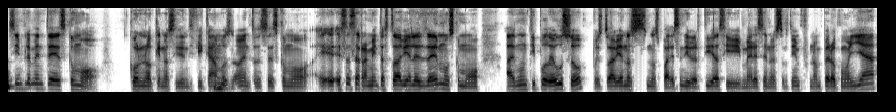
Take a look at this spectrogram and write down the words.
simplemente es como con lo que nos identificamos, ¿no? Entonces, como e, e, esas herramientas todavía les demos como algún tipo de uso, pues todavía nos, nos parecen divertidas y merecen nuestro tiempo, ¿no? Pero como ya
